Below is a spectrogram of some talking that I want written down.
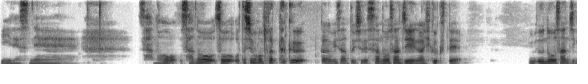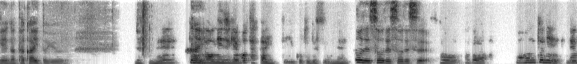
いいですね。佐野、佐野、そう、私も全く、鏡さんと一緒で佐野三次元が低くて、右脳三次元が高いという。ですね。はい。右脳二次元も高いっていうことですよね。そうです、そうです、そうです。そう。だから、もう本当に年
